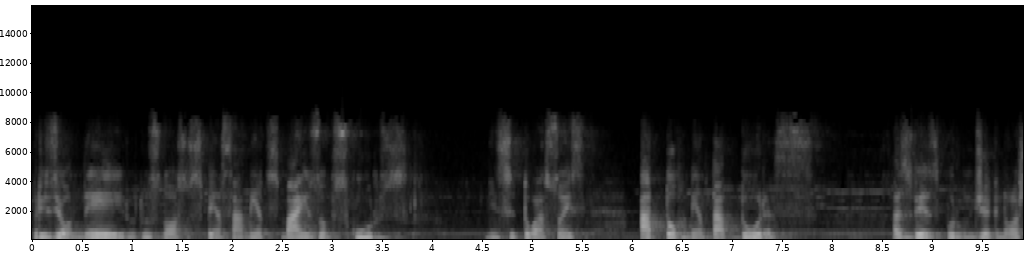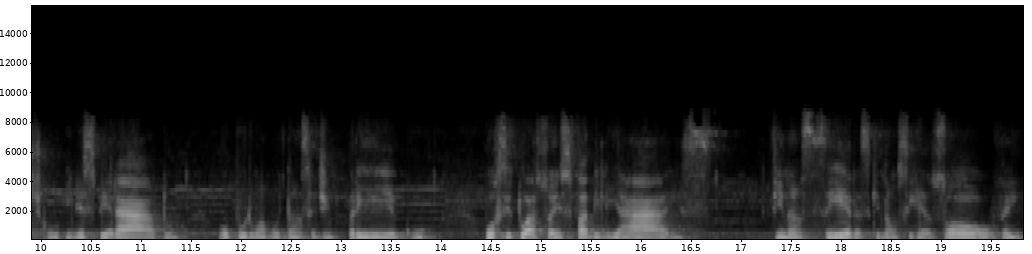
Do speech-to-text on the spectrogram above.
prisioneiro dos nossos pensamentos mais obscuros, em situações atormentadoras, às vezes por um diagnóstico inesperado ou por uma mudança de emprego, por situações familiares, financeiras que não se resolvem,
